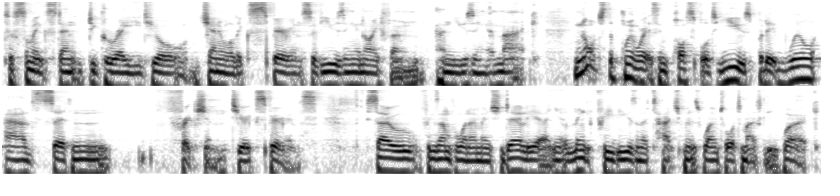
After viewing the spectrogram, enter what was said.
to some extent degrade your general experience of using an iPhone and using a Mac. Not to the point where it's impossible to use, but it will add certain friction to your experience. So, for example, when I mentioned earlier, you know, link previews and attachments won't automatically work.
